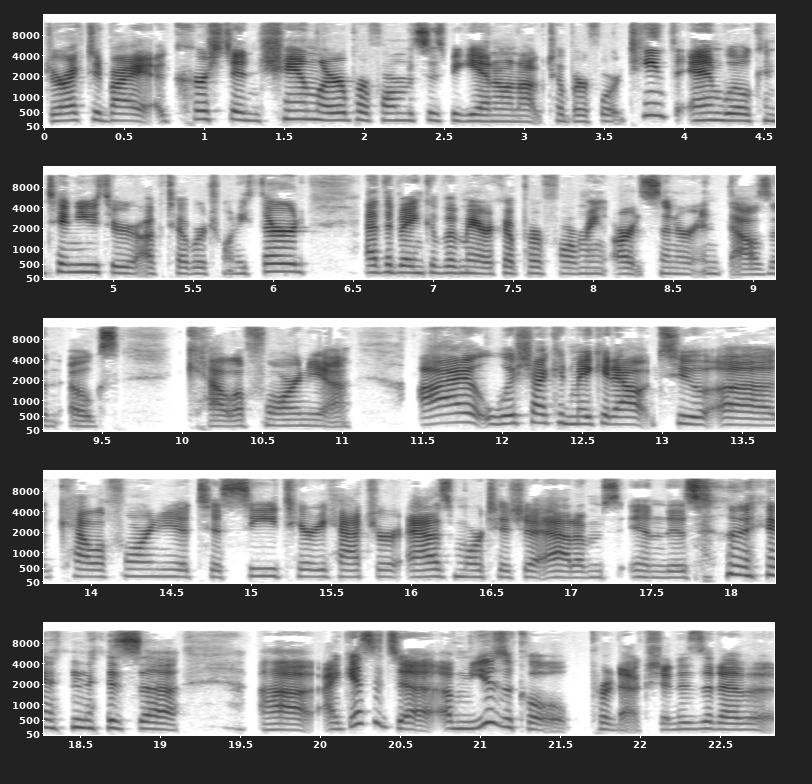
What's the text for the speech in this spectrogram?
Directed by Kirsten Chandler, performances began on October 14th and will continue through October 23rd at the Bank of America Performing Arts Center in Thousand Oaks, California. I wish I could make it out to uh, California to see Teri Hatcher as Morticia Addams in this. in this, uh, uh, I guess it's a, a musical production. Is it a?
